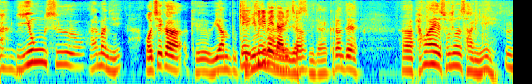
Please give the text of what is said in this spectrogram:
음. 이용수 할머니 어제가 그 위안부 기림의, 네, 기림의 날이었습니다. 날이죠. 그런데 어, 평화의 소녀상이 음.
